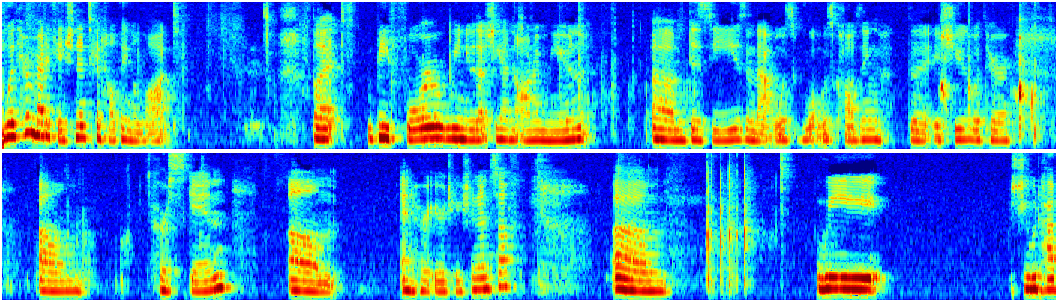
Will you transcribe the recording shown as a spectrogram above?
with her medication, it's been helping a lot. But before we knew that she had an autoimmune um, disease and that was what was causing the issues with her um, her skin um, and her irritation and stuff, um, we she would have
